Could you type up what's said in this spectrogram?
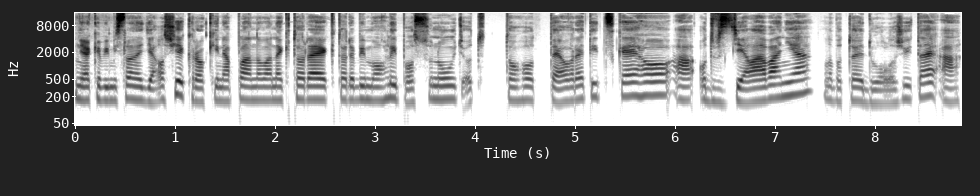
nejaké vymyslené ďalšie kroky naplánované, ktoré, ktoré by mohli posunúť od toho teoretického a od vzdelávania, lebo to je dôležité a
